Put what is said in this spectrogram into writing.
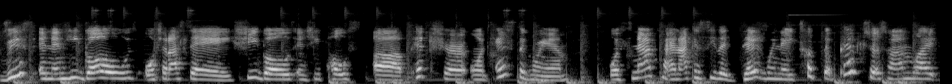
this, and then he goes, or should I say, she goes and she posts a picture on Instagram or Snapchat, and I can see the date when they took the picture. So I'm like,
